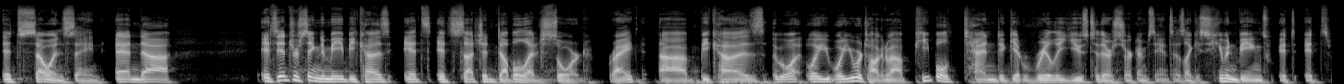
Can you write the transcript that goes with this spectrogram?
it's so insane, and uh, it's interesting to me because it's it's such a double edged sword, right? Uh, because what, what, you, what you were talking about, people tend to get really used to their circumstances. Like as human beings, it it's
